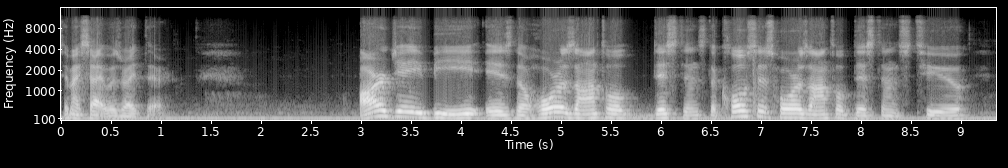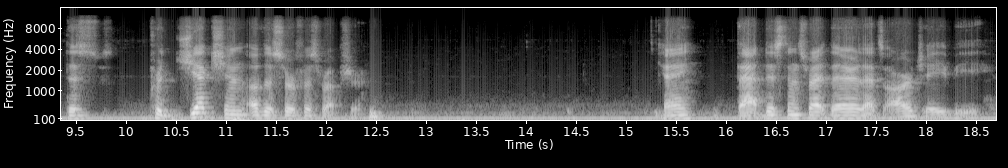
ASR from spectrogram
Say my site was right there. RJB is the horizontal distance, the closest horizontal distance to this projection of the surface rupture. Okay, that distance right there, that's RJB.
